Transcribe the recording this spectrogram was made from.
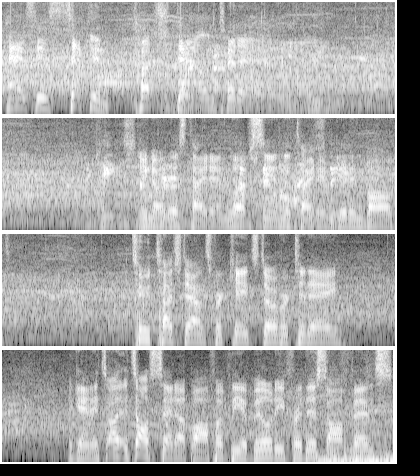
has his second touchdown today. You know this tight end loves seeing the tight end get involved. Two touchdowns for Cade Stover today. Again, it's uh, it's all set up off of the ability for this offense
